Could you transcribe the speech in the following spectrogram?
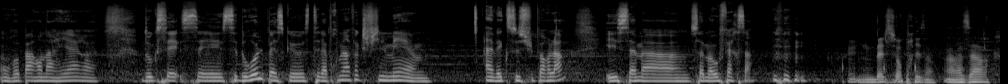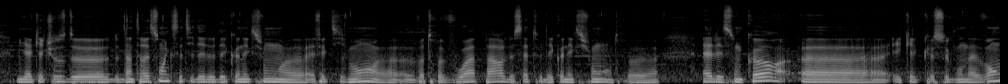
on repart en arrière. Donc c'est drôle parce que c'était la première fois que je filmais euh, avec ce support-là et ça m'a offert ça. une belle surprise, un hasard. Mais il y a quelque chose d'intéressant avec cette idée de déconnexion. Euh, effectivement, euh, votre voix parle de cette déconnexion entre euh, elle et son corps. et quelques secondes avant,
